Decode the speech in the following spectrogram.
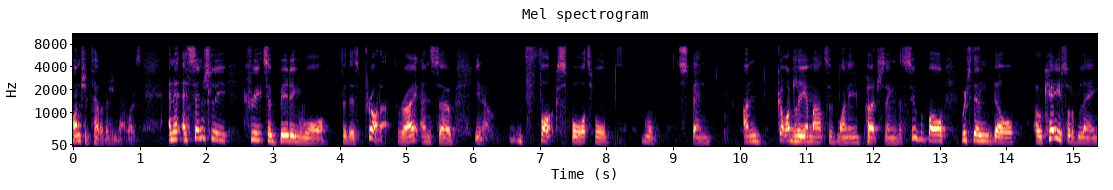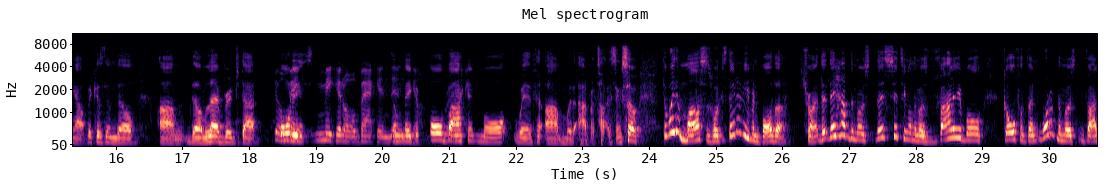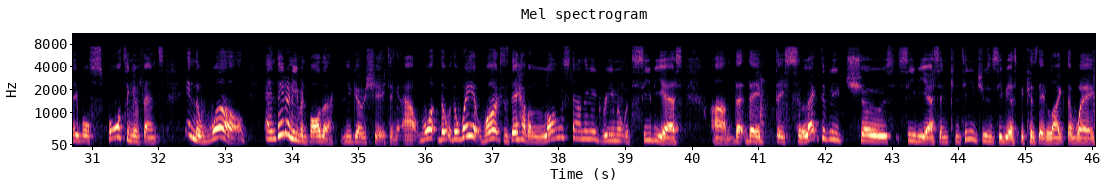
bunch of television networks, and it essentially creates a bidding war for this product, right? And so you know, Fox Sports will will spend ungodly amounts of money purchasing the Super Bowl, which then they'll okay sort of laying out because then they'll um, they'll leverage that audience. Make, make, it all back and They'll then make some. it all Right. back and more with um, with advertising. So the way the Masters work is they don't even bother trying. They, they have the most. They're sitting on the most valuable golf event, one of the most valuable sporting events in the world, and they don't even bother negotiating it out. What the the way it works is they have a long-standing agreement with CBS. Um, that they they selectively chose CBS and continue choosing CBS because they like the way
